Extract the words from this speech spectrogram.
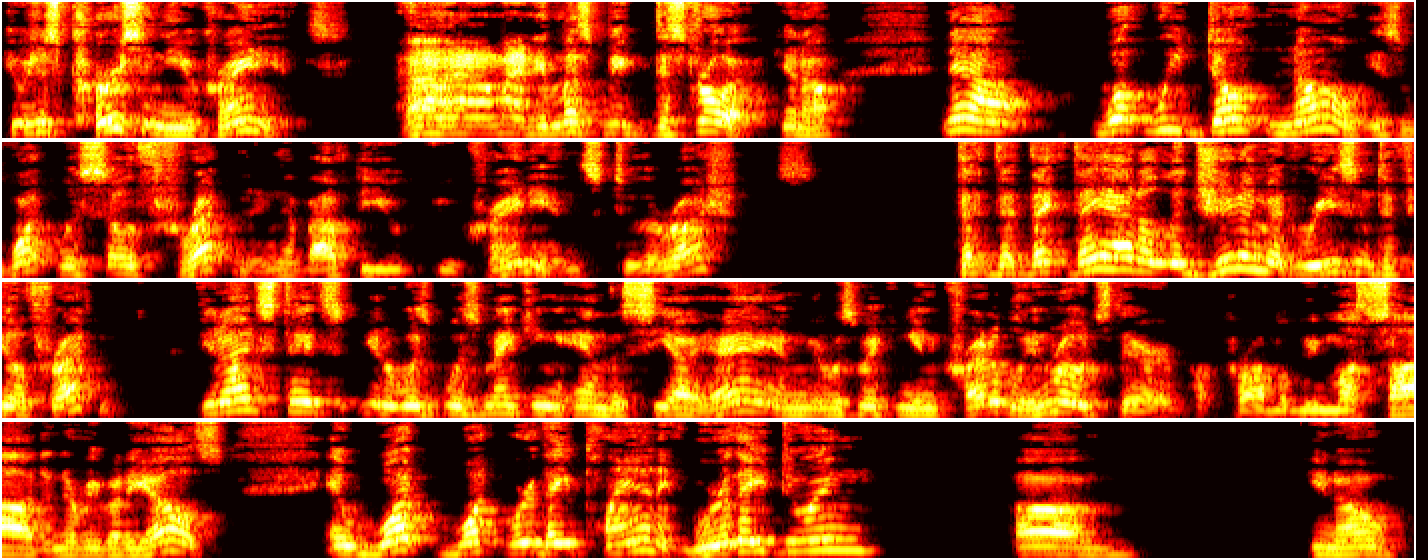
he was just cursing the Ukrainians. Oh man, he must be destroyed, you know. Now, what we don't know is what was so threatening about the U- Ukrainians to the Russians. They, they, they, had a legitimate reason to feel threatened. The United States, you know, was, was making, and the CIA, and it was making incredible inroads there, probably Mossad and everybody else. And what, what were they planning? Were they doing, um, you know,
